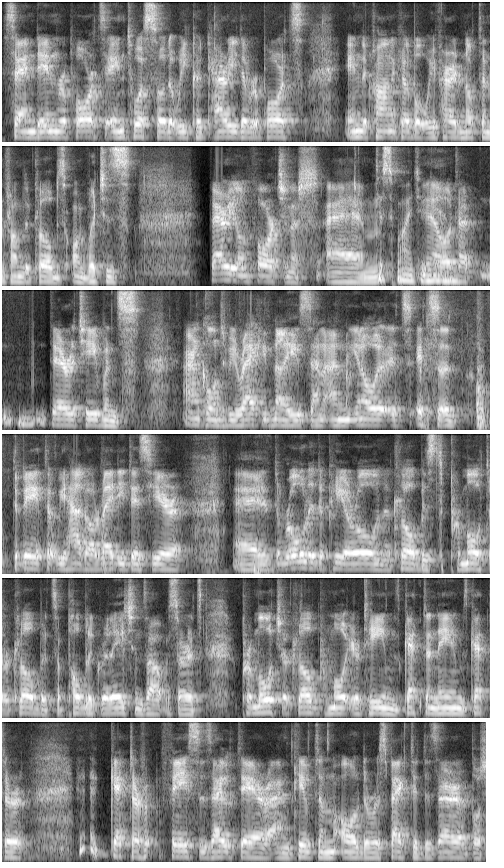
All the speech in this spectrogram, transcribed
send in reports into us so that we could carry the reports in the Chronicle, but we've heard nothing from the clubs, on which is very unfortunate. Um, Disappointing. You know yeah. that their achievements aren't going to be recognised, and, and you know it's it's a debate that we had already this year. Uh, the role of the PRO in the club is to promote their club. It's a public relations officer. It's promote your club, promote your teams, get their names, get their get their faces out there, and give them all the respect they deserve. But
